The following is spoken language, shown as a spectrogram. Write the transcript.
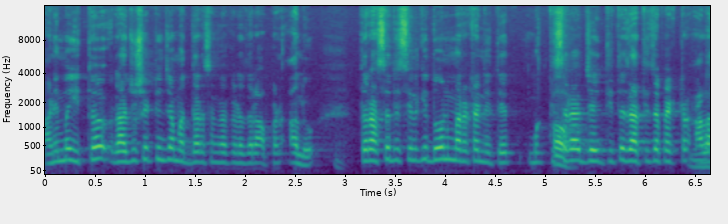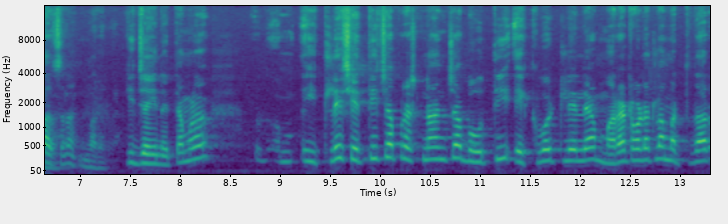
आणि मग इथं राजू शेट्टींच्या मतदारसंघाकडे जर आपण आलो तर असं दिसेल की दोन मराठा नेते आहेत. मग तिसरा जै तिथं जातीचा फॅक्टर आलाच ना. की जैन आहेत. त्यामुळं इथले शेतीच्या प्रश्नांच्या भोवती एकवटलेल्या मराठवाड्यातला मतदार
